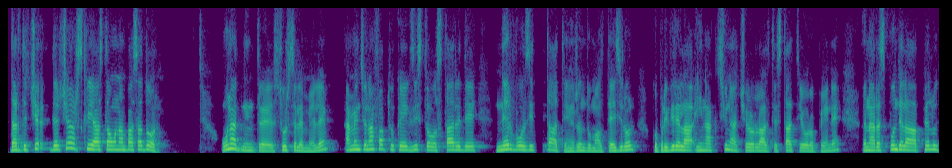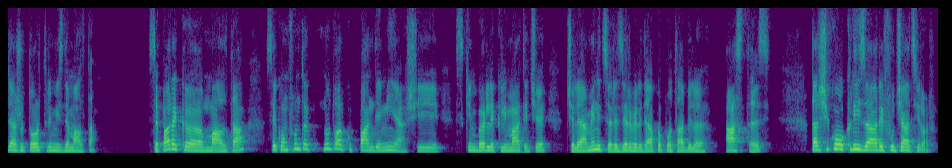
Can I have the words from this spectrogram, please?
Dar de ce, de ce ar scrie asta un ambasador? Una dintre sursele mele a menționat faptul că există o stare de nervozitate în rândul maltezilor cu privire la inacțiunea celorlalte state europene în a răspunde la apelul de ajutor trimis de Malta. Se pare că Malta se confruntă nu doar cu pandemia și schimbările climatice ce le amenință rezervele de apă potabilă astăzi, dar și cu o criză a refugiaților.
